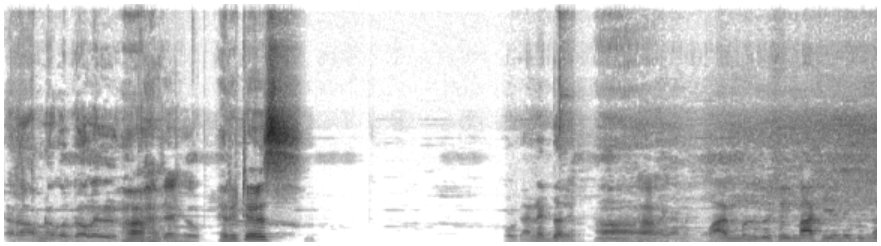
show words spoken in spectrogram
এরা আপনাকে দলের হ্যাঁ হ্যাঁ। যাই হোক। হেরিটেজ ও গানের দলে? হ্যাঁ আমি মনে করি সেই মাসি এনে বুঝতে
